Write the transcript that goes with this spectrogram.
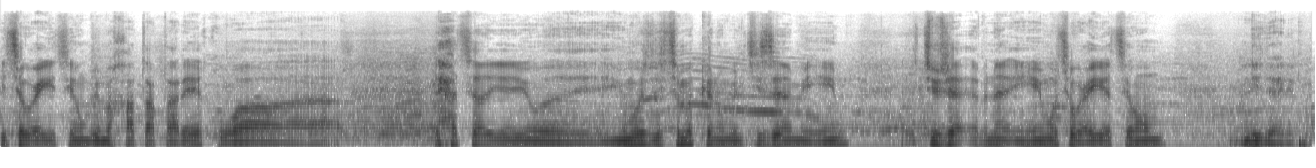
لتوعيتهم بمخاطر الطريق و حتى يتمكنوا من التزامهم تجاه أبنائهم وتوعيتهم لذلك.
